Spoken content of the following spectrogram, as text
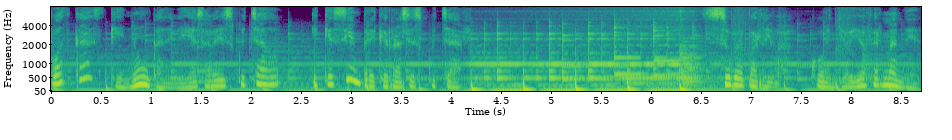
Podcast que nunca deberías haber escuchado y que siempre querrás escuchar. Sube para arriba con Yoyo Fernández.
